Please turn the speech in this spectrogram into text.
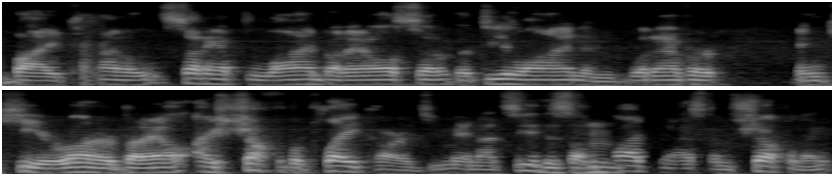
by kind of setting up the line, but I also the D line and whatever and key or runner. But I I shuffle the play cards. You may not see this on the podcast. I'm shuffling,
